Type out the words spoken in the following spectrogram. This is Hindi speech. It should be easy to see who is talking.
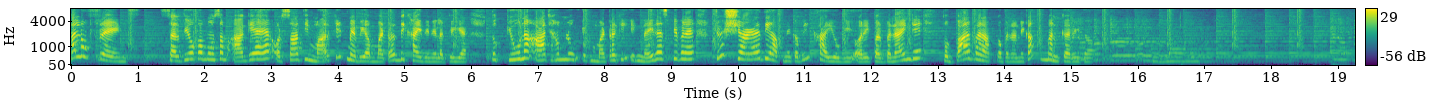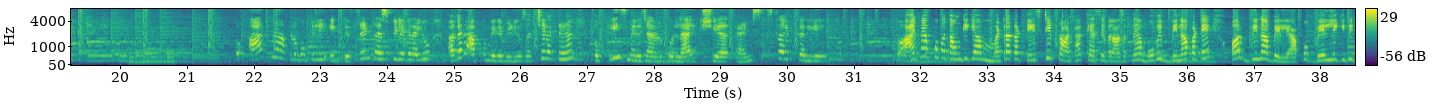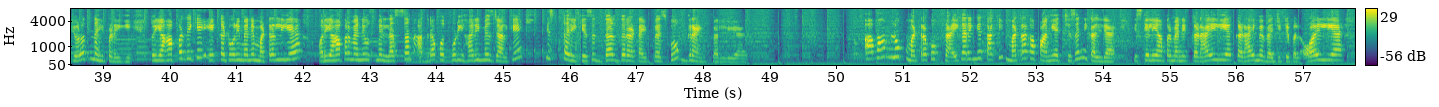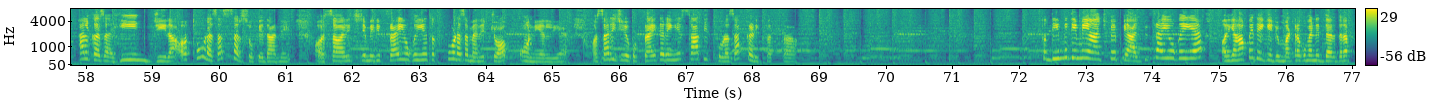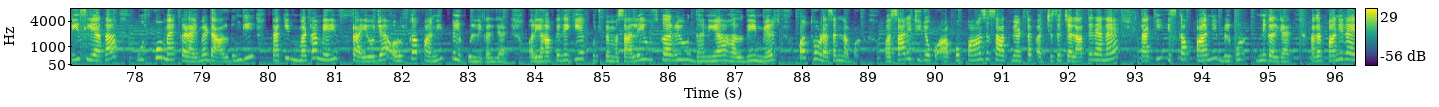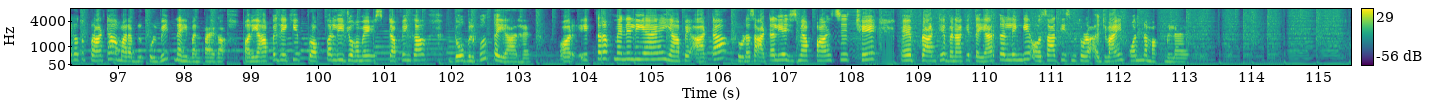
Speaker 1: हेलो फ्रेंड्स सर्दियों का मौसम आ गया है और साथ ही मार्केट में भी अब मटर दिखाई देने लग गई है। तो क्यों ना आज हम लोग एक मटर की एक नई रेसिपी बनाएँ, जो शायद ही आपने कभी खाई होगी। और एक बार बनाएँगे तो बार बार आपका बनाने का मन करेगा। लोगों के लिए एक डिफरेंट रेसिपी लेकर आई हूँ। अगर आपको मेरे वीडियोस अच्छे लगते हैं तो प्लीज़ मेरे चैनल को लाइक शेयर एंड सब्सक्राइब करिए। तो आज मैं आपको बताऊँगी कि आप मटर का टेस्टी पराठा कैसे बना सकते हैं। वो भी बिना फटे और बिना बेले। आपको बेलने की भी ज़रूरत नहीं पड़ेगी। तो यहाँ पर देखिए, एक कटोरी मैंने मटर लिया है और यहाँ पर मैंने उसमें लहसन, अदरक और थोड़ी हरी मिर्च डाल के इस तरीके से दर दरा टाइप का इसको ग्राइंड कर लिया है। अब हम लोग मटर को फ्राई करेंगे ताकि मटर का पानी अच्छे से निकल जाए। इसके लिए यहाँ पर मैंने कढ़ाई लिया कढ़ाई में वेजिटेबल ऑयल लिया है। हल्का सा हींग, जीरा और थोड़ा सा सरसों के दाने। और सारी चीज़ें मेरी फ्राई हो गई हैं तो थोड़ा सा मैंने चॉप ऑनियन लिया है। और सारी चीज़ों को फ्राई करेंगे, साथ ही थोड़ा सा कड़ी पत्ता। तो धीमी धीमी आँच पे प्याज भी फ्राई हो गई है। और यहाँ पे देखिए, जो मटर को मैंने दरदरा पीस लिया था, उसको मैं कढ़ाई में डाल दूँगी ताकि मटर मेरी फ्राई हो जाए और उसका पानी बिल्कुल निकल जाए। और यहाँ पे देखिए, कुछ पे मसाले यूज़ कर रही हूँ, धनिया, हल्दी, मिर्च और थोड़ा सा नमक। और सारी चीज़ों को आपको पाँच से सात मिनट तक अच्छे से चलाते रहना है ताकि इसका पानी बिल्कुल निकल जाए। अगर पानी रहेगा तो पराठा हमारा बिल्कुल भी नहीं बन पाएगा। और यहाँ पे देखिए, प्रॉपरली जो हमें स्टफिंग का डो बिल्कुल तैयार है। और एक तरफ़ मैंने लिया है यहाँ पे आटा थोड़ा सा आटा लिया है, जिसमें आप पाँच से छह परांठे बना के तैयार कर लेंगे और साथ ही इसमें थोड़ा अजवाइन और नमक मिला है।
